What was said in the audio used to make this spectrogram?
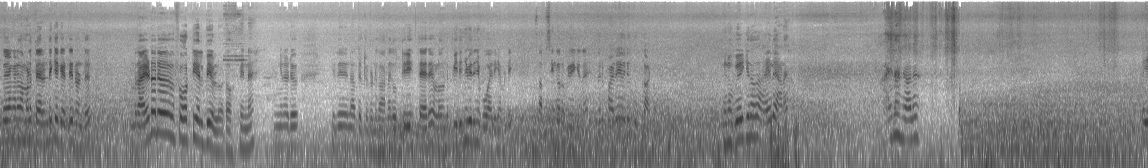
ഇത് അങ്ങനെ നമ്മൾ തിരണ്ടിക്ക് കെട്ടിയിട്ടുണ്ട്. റൈഡ് ഒരു ഫോർട്ടി എൽ ബി ഉള്ളൂ കേട്ടോ. പിന്നെ ഇങ്ങനെ ഒരു ഇതിനകത്ത് ഇട്ടിട്ടുണ്ട്. കാരണം ഇത് ഒത്തിരി തിരയുള്ളതുകൊണ്ട് പിരിഞ്ഞ് പിരിഞ്ഞ് പോകാതിരിക്കാൻ വേണ്ടി സബ്സിംഗർ ഉപയോഗിക്കുന്നത്. ഇതൊരു പഴയ ഒരു കുക്കാട്ടോ ഇതിന് ഉപയോഗിക്കുന്നത് അയലയാണ്. അയല ഞാൻ ഈ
